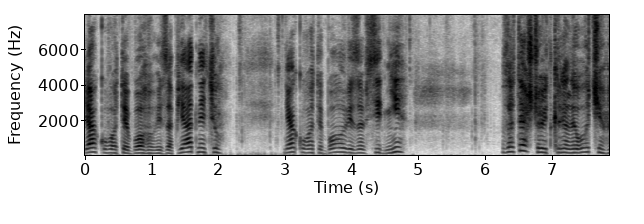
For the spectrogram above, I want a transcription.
Дякувати Богові за п'ятницю. Дякувати Богові за всі дні. За те, що відкрили очі.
